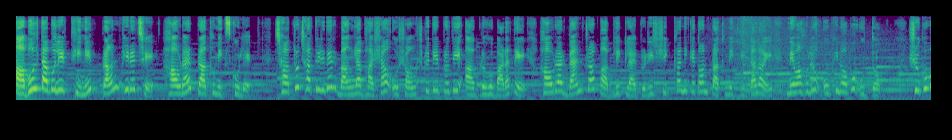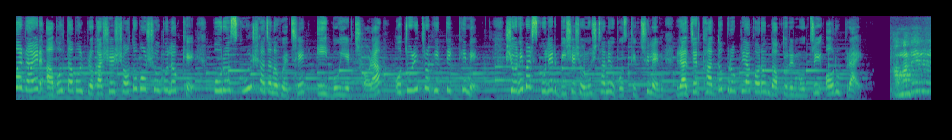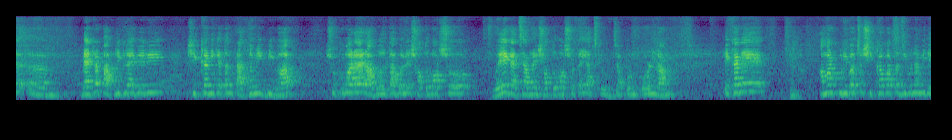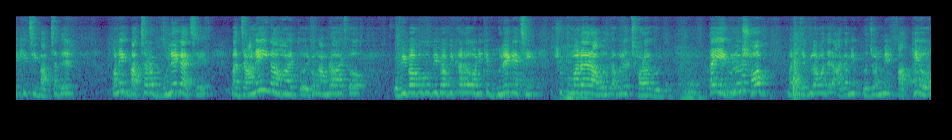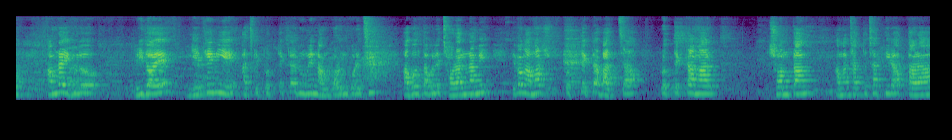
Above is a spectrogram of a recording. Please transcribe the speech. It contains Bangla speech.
আবুল তাবুলের থিমে প্রাণ ফিরেছে হাওড়ার প্রাথমিক স্কুলে। ছাত্রছাত্রীদের বাংলা ভাষা ও সংস্কৃতির প্রতি আগ্রহ বাড়াতে হাওড়ার ব্যান্ট্রা পাবলিক লাইব্রেরির শিক্ষানিকেতন প্রাথমিক বিদ্যালয়ে নেওয়া হলো অভিনব উদ্যোগ। সুকুমার রায়ের আবল তাবল প্রকাশের শতবর্ষ উপলক্ষে পুরো স্কুল সাজানো হয়েছে এই বইয়ের ছড়া ও চরিত্র ভিত্তিক থিমে। শনিবার স্কুলের বিশেষ অনুষ্ঠানে উপস্থিত ছিলেন রাজ্যের খাদ্য প্রক্রিয়াকরণ দপ্তরের মন্ত্রী অরূপ রায়। আমাদের ব্যাটরা পাবলিক লাইব্রেরি শিক্ষানিকেতন প্রাথমিক বিভাগ। সুকুমার রায়ের আবল তাবলে শতবর্ষ হয়ে গেছে, আমরা এই শতবর্ষটাই আজকে উদযাপন করলাম। এখানে আমার কুড়ি বছর শিক্ষকতা জীবনে আমি দেখেছি, বাচ্চাদের, অনেক বাচ্চারা ভুলে গেছে বা জানেই না হয়তো, এবং আমরা হয়তো অভিভাবক, অভিভাবিকারাও অনেকে ভুলে গেছি সুকুমার রায়ের আবল তাবলের ছড়াগুলো। তাই এগুলো সব মানে যেগুলো আমাদের আগামী প্রজন্মের পাথেও আমরা এগুলো হৃদয়ে গেঁথে নিয়ে আজকে প্রত্যেকটা রুমের নামকরণ করেছি আবল তাবলে ছড়ার নামেই এবং আমার প্রত্যেকটা বাচ্চা, প্রত্যেকটা আমার সন্তান, আমার ছাত্রছাত্রীরা, তারা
